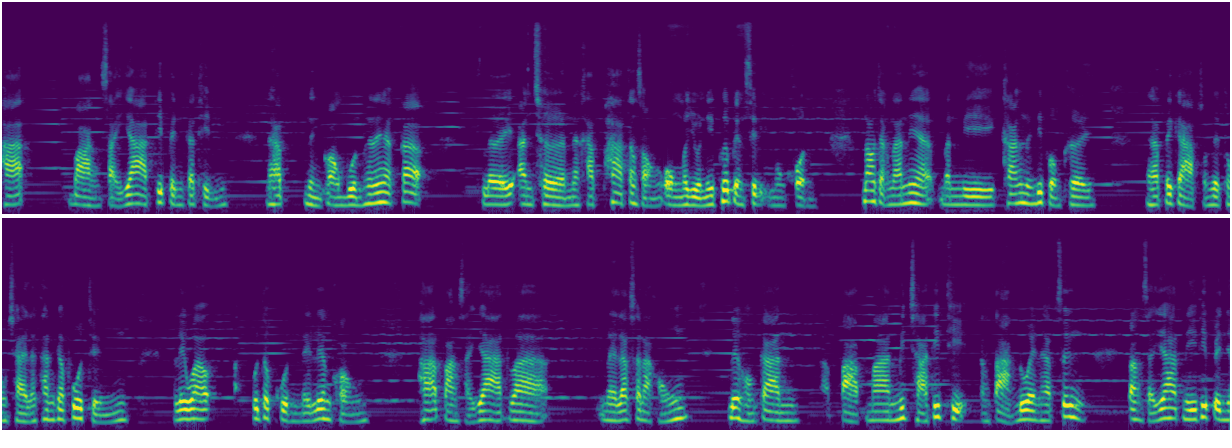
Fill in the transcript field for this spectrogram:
พระบางสายญาติที่เป็นกระถินนะครับหนึ่งกองบุญเพราะฉะนั้นก็ เลยอัญเชิญนะครับ ภาพทั้งสององค์มาอยู่นี้เพื่อเป็นสิริมงคล นอกจากนั้นเนี่ยมันมีครั้งหนึ่งที่ผมเคยนะครับไปกราบสมเด็จธงชัยและท่านก็พูดถึง เรียกว่าพุทธคุณในเรื่องของพระปางสายญาติว่าในลักษณะของเรื่องของการปราบมารมิจฉาทิฏฐิต่างๆ ด้วยนะครับ ซึ่งปางสายญาตินี้ที่เป็นย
